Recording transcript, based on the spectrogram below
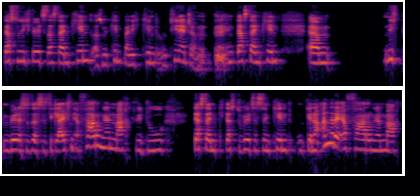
dass du nicht willst, dass dein Kind, also mit Kind meine ich Kind und Teenager, dass dein Kind ähm, nicht will, dass, dass es die gleichen Erfahrungen macht wie du, dass, dein, dass du willst, dass dein Kind genau andere Erfahrungen macht,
